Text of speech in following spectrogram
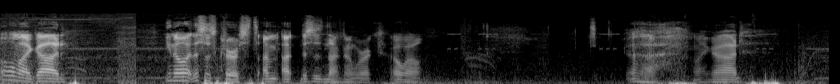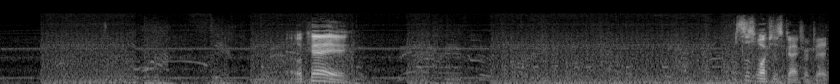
Oh my god. You know what? This is cursed. I'm. Uh, this is not gonna work. Oh well. Ah, my god. Okay. Let's just watch this guy for a bit.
